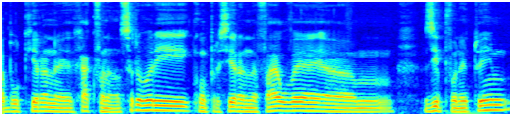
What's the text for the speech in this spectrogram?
е блокиране, хакване на сървъри, компресиране на файлове, зипването им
